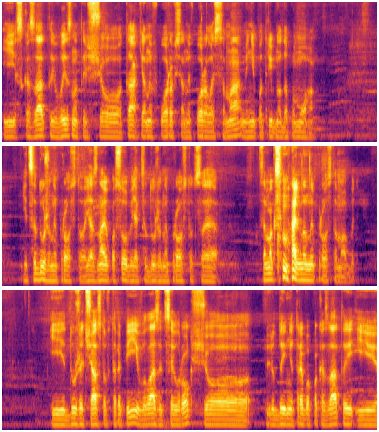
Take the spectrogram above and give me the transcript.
і сказати, визнати, що так, я не впорався, не впоралась сама, мені потрібна допомога. І це дуже непросто. Я знаю по собі, як це дуже непросто. Це, це максимально непросто, мабуть. І дуже часто в терапії вилазить цей урок, що людині треба показати і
